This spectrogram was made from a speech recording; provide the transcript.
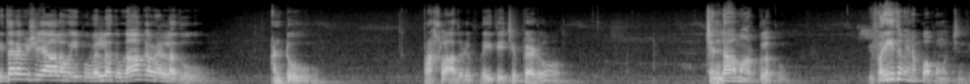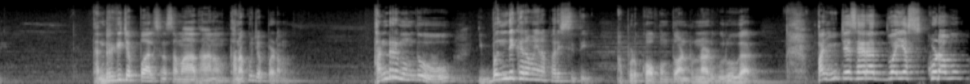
ఇతర విషయాల వైపు వెళ్ళదు గాక వెళ్ళదు. అంటూ ప్రహ్లాదుడు ఎప్పుడైతే చెప్పాడో చండామార్కులకు విపరీతమైన కోపం వచ్చింది. తండ్రికి చెప్పాల్సిన సమాధానం తనకు చెప్పడం తండ్రి ముందు ఇబ్బందికరమైన పరిస్థితి. అప్పుడు కోపంతో అంటున్నాడు గురువుగారు పంచశరద్వయస్కుడవు.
